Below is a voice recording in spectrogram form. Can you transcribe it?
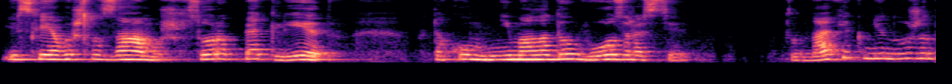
если я вышла замуж в 45 лет, в таком немолодом возрасте, то нафиг мне нужен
